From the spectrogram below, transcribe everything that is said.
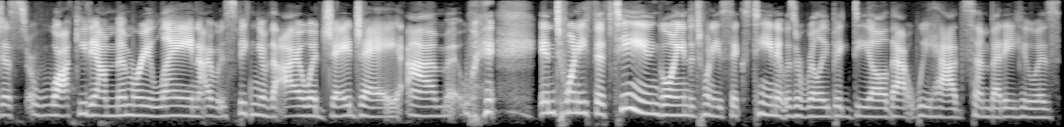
just walk you down memory lane. I was speaking of the Iowa JJ um, in 2015, going into 2016. It was a really big deal that we had somebody who was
